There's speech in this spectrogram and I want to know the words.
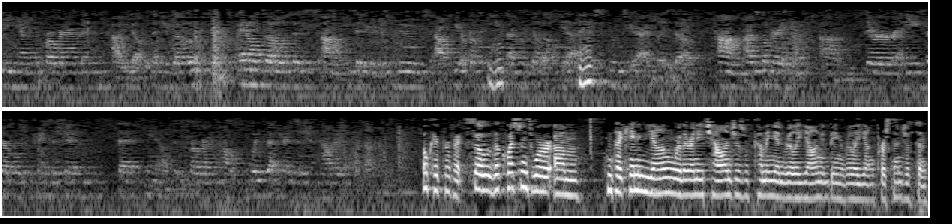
being young in the program and how you dealt with any of those. And also, this um, you said you had just moved out here from the Mhm. east side from Philadelphia. Mhm. You just moved here actually. So um, I was wondering if um, there were any struggles with transition that you know this program helped with that transition. How did it help that kind of thing? Okay, perfect. So the questions were, um, since I came in young, were there any challenges with coming in really young and being a really young person, just since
